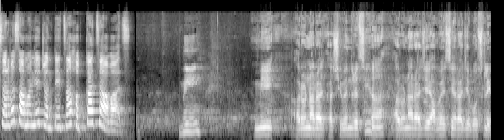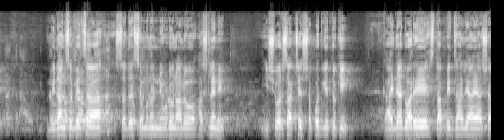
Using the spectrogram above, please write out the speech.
सर्वसामान्य जनतेचा हक्काचा आवाज. मी मी अरुणाराज शिवेंद्रसिंह अरुणाराजे अभयसिंहराजे भोसले विधानसभेचा सदस्य म्हणून निवडून आलो असल्याने ईश्वर साक्ष शपथ घेतो की कायद्याद्वारे स्थापित झाले आहे अशा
